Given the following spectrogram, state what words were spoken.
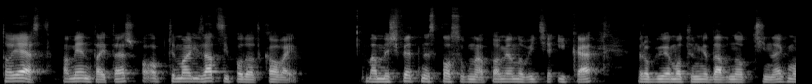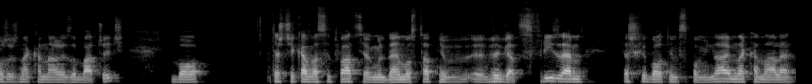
to jest. Pamiętaj też o optymalizacji podatkowej. Mamy świetny sposób na to, mianowicie IKE. Robiłem o tym niedawno odcinek, możesz na kanale zobaczyć, bo też ciekawa sytuacja. Oglądałem ostatnio wywiad z Frizem, też chyba o tym wspominałem na kanale.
